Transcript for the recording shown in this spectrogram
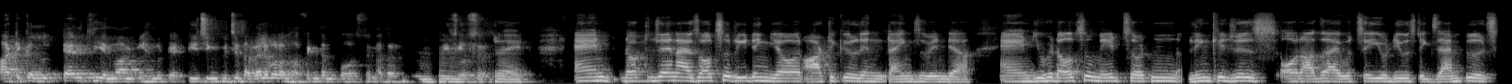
article 10 Key Environmental Hindu Teachings, which is available on Huffington Post and other mm-hmm. resources. Right. And Dr. Jain, I was also reading your article in Times of India, and you had also made certain linkages, or rather, I would say you'd used examples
